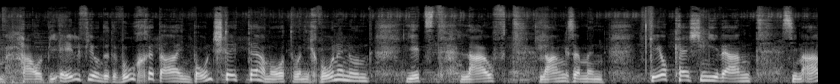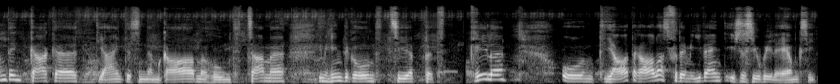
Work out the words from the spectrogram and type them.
Um halb elf unter der Woche, da in Bonstetten, am Ort, wo ich wohne. Und jetzt läuft langsam ein Geocaching-Event seinem Ende entgegen. Die einen sind am Garen, man räumt zusammen. Im Hintergrund zirpen Grillen. Und ja, der Anlass von dem Event ist ein Jubiläum gewesen.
